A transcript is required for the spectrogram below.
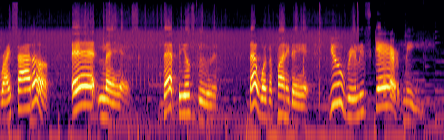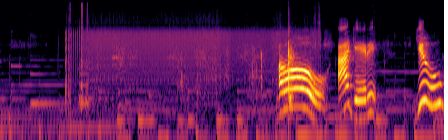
right side up. At last. That feels good. That wasn't funny, Dad. You really scared me. Oh, I get it. You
